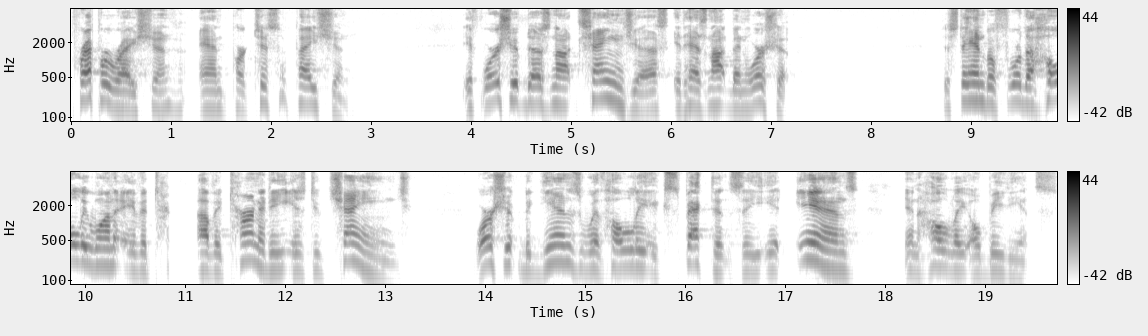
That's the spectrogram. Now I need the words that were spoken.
preparation and participation. If worship does not change us, it has not been worship. To stand before the Holy One of eternity is to change. Worship begins with holy expectancy, it ends in holy obedience.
